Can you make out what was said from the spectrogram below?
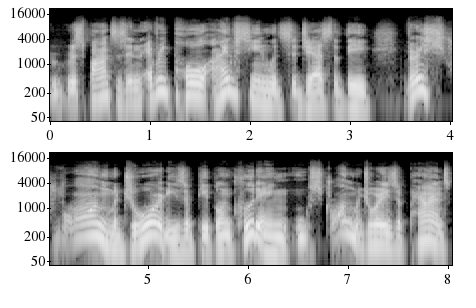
responses. And every poll I've seen would suggest that the very strong majorities of people, including strong majorities of parents,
